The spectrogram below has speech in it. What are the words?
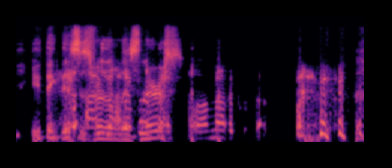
You think this is for I'm the listeners? I'm not a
